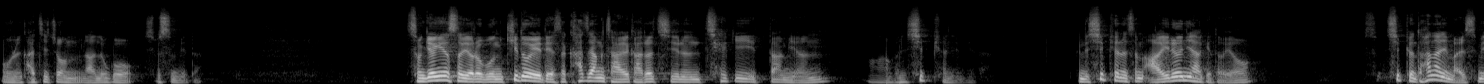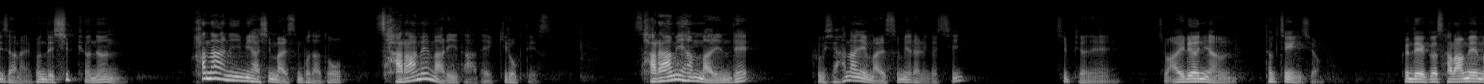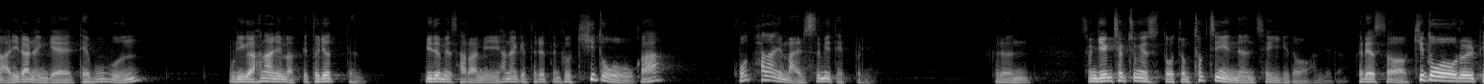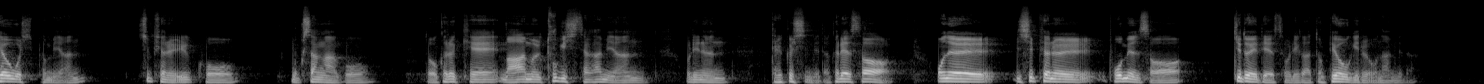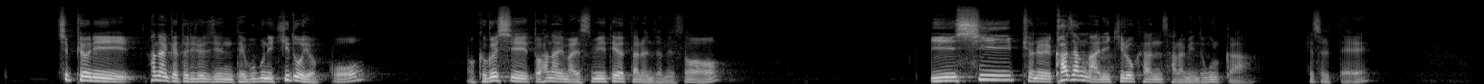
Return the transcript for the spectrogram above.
오늘 같이 좀 나누고 싶습니다. 성경에서 여러분 기도에 대해서 가장 잘 가르치는 책이 있다면 어, 그건 시편입니다. 근데 시편은 좀 아이러니하게도요. 시편도 하나님 말씀이잖아요. 그런데 시편은 하나님이 하신 말씀보다도 사람의 말이 다 기록되어 있습니다. 사람이 한 말인데 그것이 하나님의 말씀이라는 것이 시편의 좀 아이러니한 특징이죠. 근데 그 사람의 말이라는 게 대부분 우리가 하나님 앞에 드렸던 믿음의 사람이 하나님께 드렸던 그 기도가 곧 하나님의 말씀이 돼버린 그런 성경책 중에서도 좀 특징이 있는 책이기도 합니다. 그래서 기도를 배우고 싶으면 시편을 읽고 묵상하고 또 그렇게 마음을 두기 시작하면 우리는 될 것입니다. 그래서 오늘 이 시편을 보면서 기도에 대해서 우리가 좀 배우기를 원합니다. 시편이 하나님께 드려진 대부분이 기도였고 어, 그것이 또 하나님의 말씀이 되었다는 점에서 이 시편을 가장 많이 기록한 사람이 누굴까 했을 때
